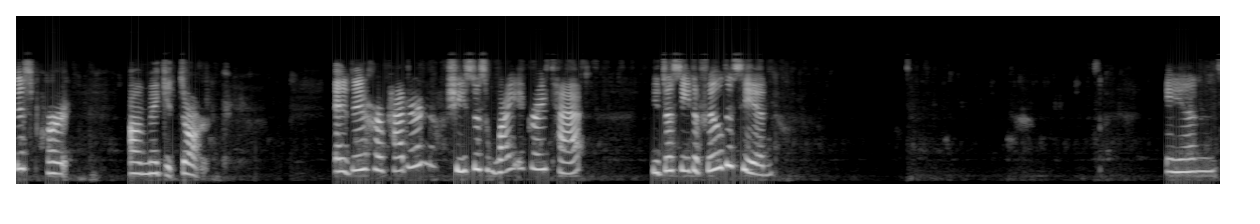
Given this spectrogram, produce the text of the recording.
this part, um, make it dark. And then her pattern, she's just white and gray cat. You just need to fill this in. And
